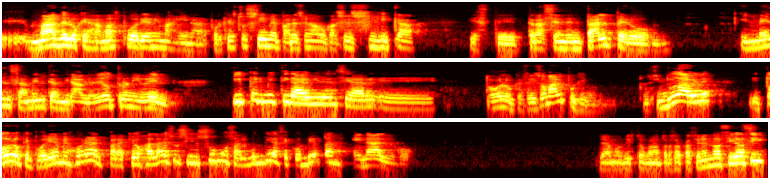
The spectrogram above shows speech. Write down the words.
eh, más de lo que jamás podrían imaginar, porque esto sí me parece una vocación cívica este, trascendental, pero inmensamente admirable, de otro nivel, y permitirá evidenciar eh, todo lo que se hizo mal, porque es indudable, y todo lo que podría mejorar, para que ojalá esos insumos algún día se conviertan en algo. Ya hemos visto que en otras ocasiones no ha sido así,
